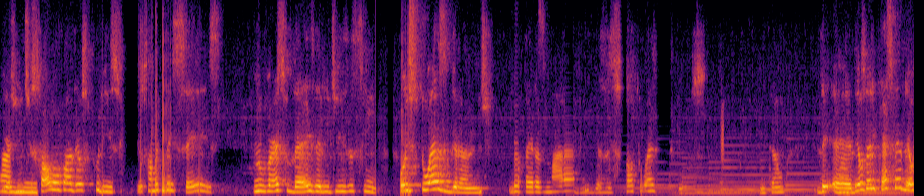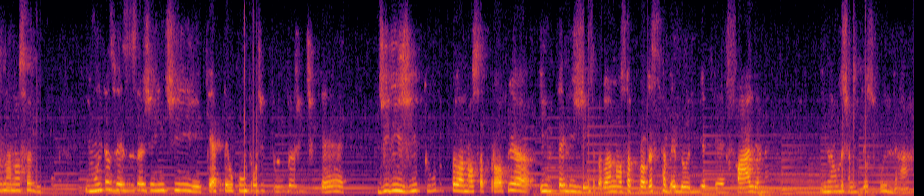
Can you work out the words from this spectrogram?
A gente só louva a Deus por isso. E o Salmo 36, no verso 10, ele diz assim: Pois tu és grande e operas maravilhas, e só tu és Deus. Então, de, é, Deus ele quer ser Deus na nossa vida. E muitas vezes a gente quer ter o controle de tudo, a gente quer dirigir tudo pela nossa própria inteligência, pela nossa própria sabedoria, que é falha, né? E não deixamos Deus cuidar.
